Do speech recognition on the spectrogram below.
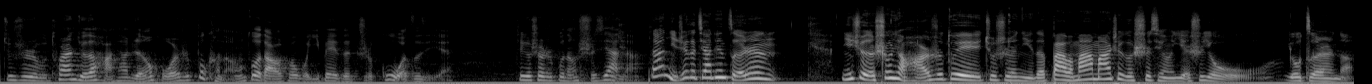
就是我突然觉得好像人活是不可能做到说我一辈子只顾我自己，这个事儿是不能实现的。但是你这个家庭责任。你觉得生小孩是对，就是你的爸爸妈妈这个事情也是有有责任的？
